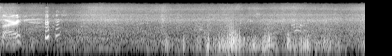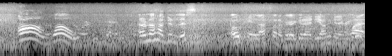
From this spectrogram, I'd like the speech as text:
Sorry. oh, whoa. I don't know how good this. Okay, that's not a very good idea. I'm getting wet.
